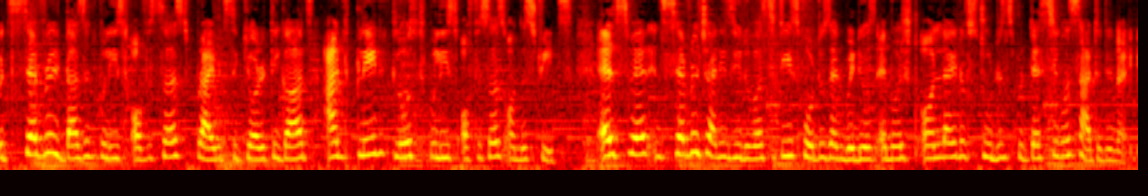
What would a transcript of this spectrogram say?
with several dozen police officers, private security guards, and plain-clothed police officers on the streets. Elsewhere, in several Chinese universities, photos and videos emerged online of students protesting on Saturday night.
